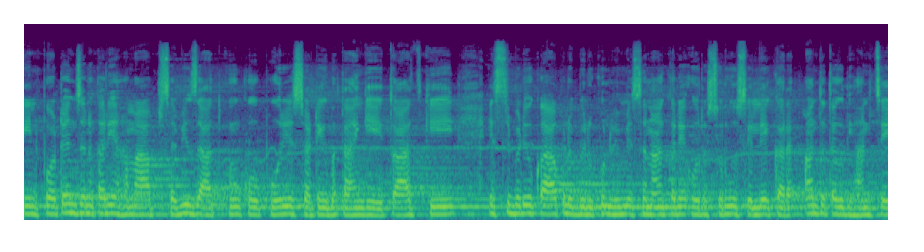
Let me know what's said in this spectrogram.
इंपॉर्टेंट जानकारी हम आप सभी जातकों को पूरी सटीक बताएँगे। तो आज की इस वीडियो को आप लोग बिल्कुल भी मिस ना करें और शुरू से लेकर अंत तक ध्यान से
